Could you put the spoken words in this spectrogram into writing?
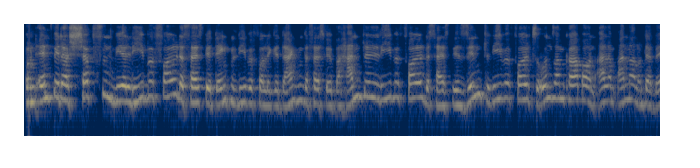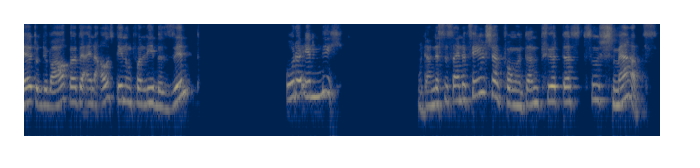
Und entweder schöpfen wir liebevoll, das heißt, wir denken liebevolle Gedanken, das heißt, wir behandeln liebevoll, das heißt, wir sind liebevoll zu unserem Körper und allem anderen und der Welt und überhaupt, weil wir eine Ausdehnung von Liebe sind oder eben nicht. Und dann ist es eine Fehlschöpfung und dann führt das zu Schmerz.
